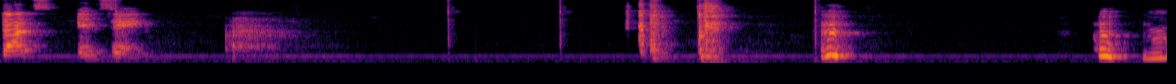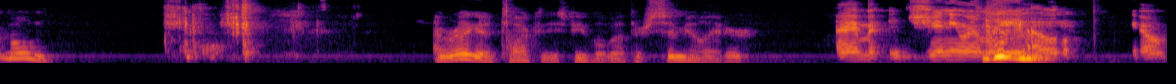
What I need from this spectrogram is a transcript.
That's insane. Ah, they're at Molden. I really got to talk to these people about their simulator. I'm genuinely, oh, you know,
